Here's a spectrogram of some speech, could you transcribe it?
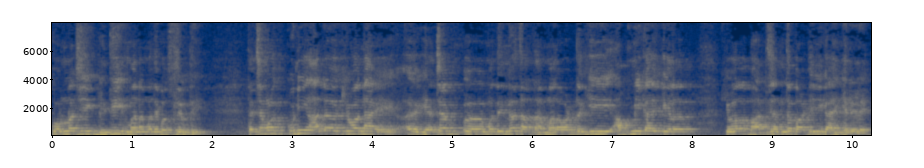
कोरोनाची एक भीती मनामध्ये बसली होती. त्याच्यामुळे कुणी आलं किंवा नाही याच्यामध्ये न जाता मला वाटतं की आम्ही काय केलं किंवा भारतीय जनता पार्टीने काय केलेलं आहे.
